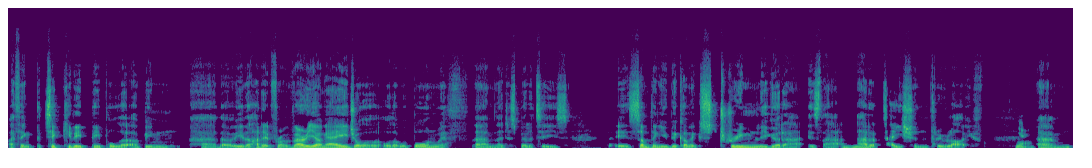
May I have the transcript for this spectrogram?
I think, particularly people that have been, uh, that either had it from a very young age or, or that were born with um, their disabilities, is something you become extremely good at is that mm-hmm. adaptation through life. Yeah. Um,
